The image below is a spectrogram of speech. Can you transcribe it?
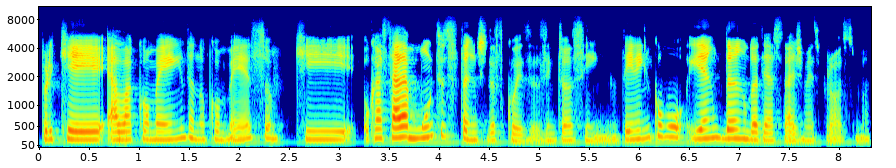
porque ela comenta no começo que o castelo é muito distante das coisas. Então, assim, não tem nem como ir andando até a cidade mais próxima.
